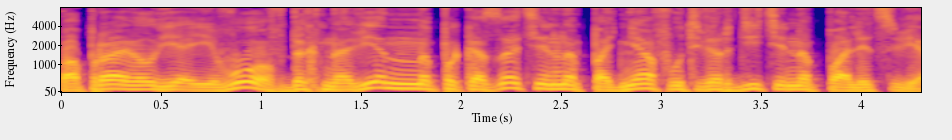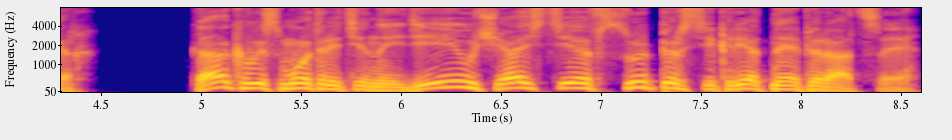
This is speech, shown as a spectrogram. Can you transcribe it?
Поправил я его, вдохновенно показательно подняв утвердительно палец вверх. «Как вы смотрите на идею участия в суперсекретной операции?»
